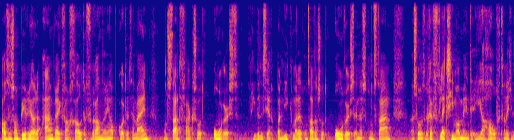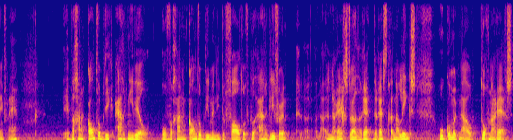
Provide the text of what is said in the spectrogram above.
Als er zo'n periode aanbreekt van grote veranderingen op korte termijn, ontstaat er vaak een soort onrust. Ik wil niet zeggen paniek, maar er ontstaat een soort onrust en er ontstaan een soort reflectiemomenten in je hoofd. Van dat je denkt van, hè, we gaan een kant op die ik eigenlijk niet wil. Of we gaan een kant op die me niet bevalt. Of ik wil eigenlijk liever naar rechts, terwijl de, rest gaat naar links. Hoe kom ik nou toch naar rechts?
